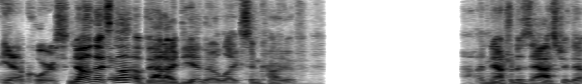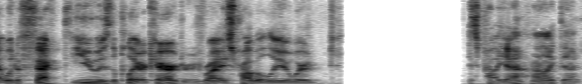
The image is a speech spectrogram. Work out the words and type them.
yeah, of course. No, that's not a bad idea though. Like some kind of a natural disaster that would affect you as the player characters, right? Is probably where it's probably yeah. I like that.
